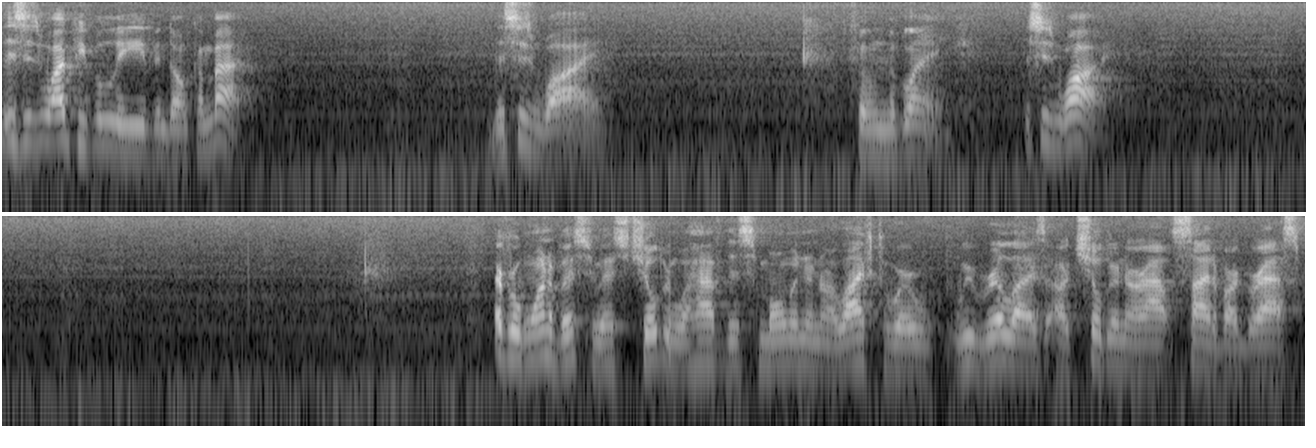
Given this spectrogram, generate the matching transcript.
This is why people leave and don't come back. This is why. Fill in the blank. This is why. Every one of us who has children will have this moment in our life to where we realize our children are outside of our grasp.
